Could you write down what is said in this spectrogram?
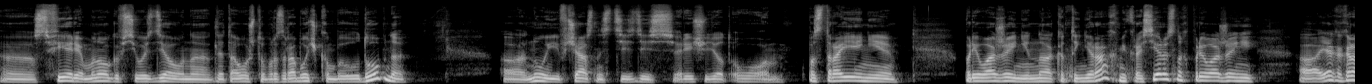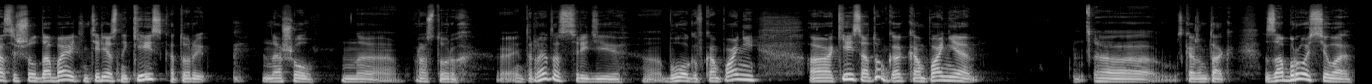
э, сфере много всего сделано для того, чтобы разработчикам было удобно. Э, ну и в частности здесь речь идет о построении приложений на контейнерах, микросервисных приложений. Э, я как раз решил добавить интересный кейс, который нашел на просторах интернета, среди э, блогов компаний, а, кейс о том, как компания, э, скажем так, забросила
